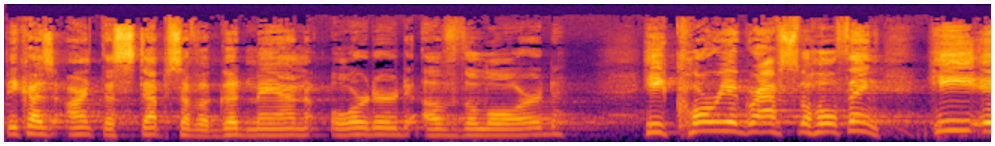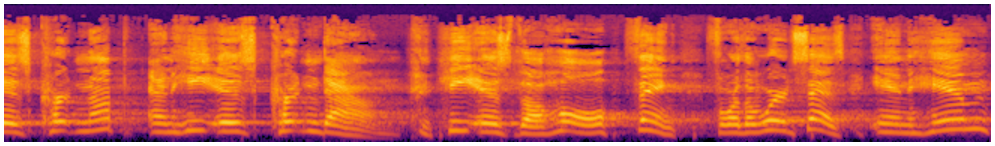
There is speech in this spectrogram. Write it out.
because aren't the steps of a good man ordered of the Lord? He choreographs the whole thing. He is curtain up and he is curtain down. He is the whole thing. For the word says, In him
